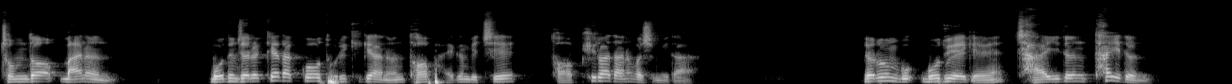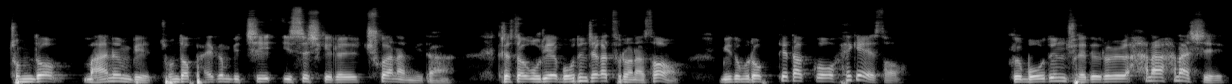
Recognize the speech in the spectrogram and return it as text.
좀 더 많은 모든 죄를 깨닫고 돌이키게 하는 더 밝은 빛이 더 필요하다는 것입니다. 여러분 모두에게 자이든 타이든 좀 더 많은 빛, 좀 더 밝은 빛이 있으시기를 축원합니다. 그래서 우리의 모든 죄가 드러나서 믿음으로 깨닫고 회개해서 그 모든 죄들을 하나하나씩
